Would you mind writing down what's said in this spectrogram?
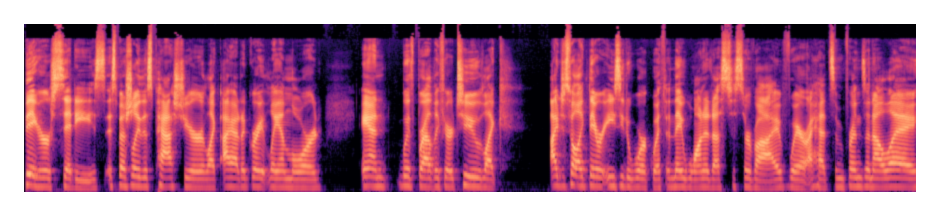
bigger cities, especially this past year. Like I had a great landlord, and with Bradley Fair too, like I just felt like they were easy to work with and they wanted us to survive. Where I had some friends in LA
